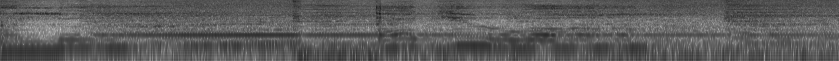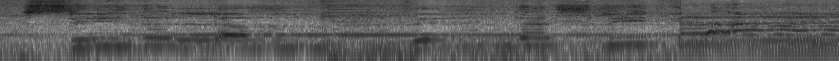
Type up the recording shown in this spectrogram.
I look at you all, see the love in that sleeping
